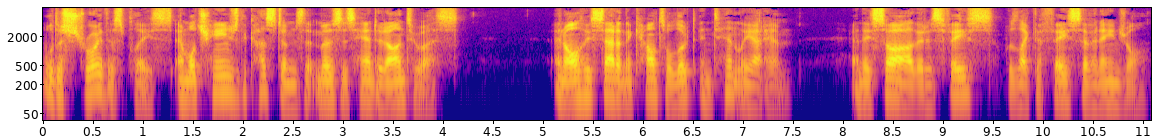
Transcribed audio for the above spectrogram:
will destroy this place and will change the customs that Moses handed on to us. And all who sat in the council looked intently at him, and they saw that his face was like the face of an angel.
